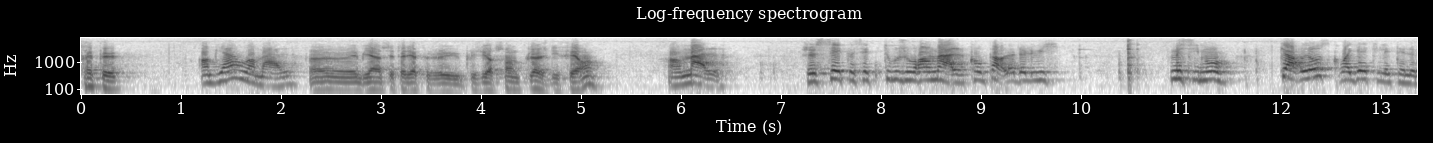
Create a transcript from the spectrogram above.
Très peu. en bien ou en mal Euh, eh bien, c'est-à-dire que j'ai eu plusieurs sons de cloche différents. En mal. Je sais que c'est toujours en mal qu'on parle de lui. Mais Simon, Carlos croyait qu'il était le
